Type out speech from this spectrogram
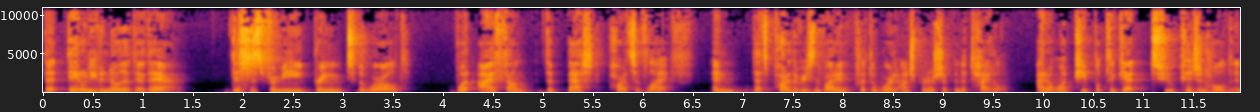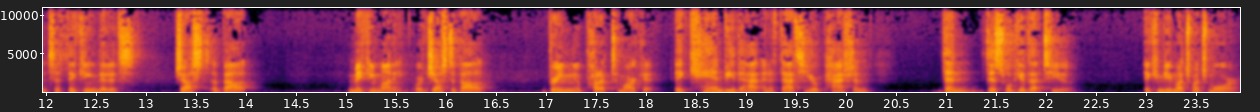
that they don't even know that they're there. This is for me bringing to the world what I found the best parts of life. And that's part of the reasons why I didn't put the word entrepreneurship in the title. I don't want people to get too pigeonholed into thinking that it's just about making money or just about bringing a product to market. It can be that. And if that's your passion, then this will give that to you. It can be much, much more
